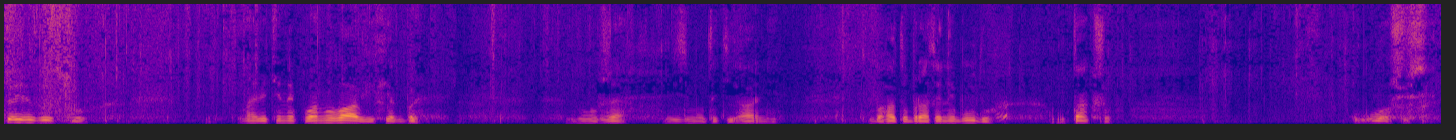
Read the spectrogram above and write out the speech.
Це я зайшов. Навіть і не планував їх, якби. Ну вже візьму такі гарні. Багато брати не буду. Ну так, щоб було щось.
